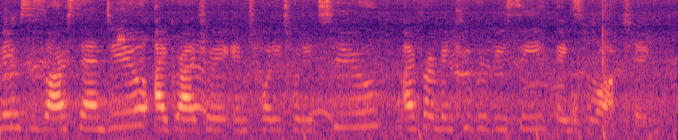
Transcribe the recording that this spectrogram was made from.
name is Cesar Sandu. I graduate in 2022. I'm from Vancouver, BC. Thanks for watching.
